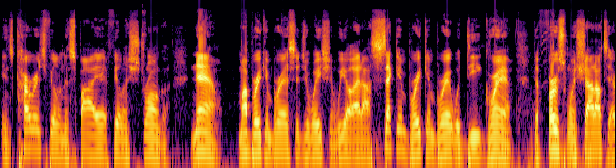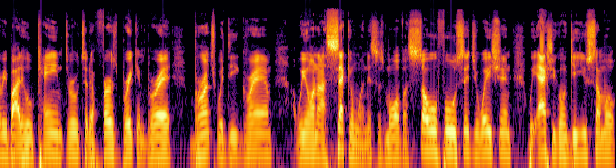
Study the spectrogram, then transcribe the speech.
encouraged, feeling inspired, feeling stronger. Now, my breaking bread situation. We are at our second breaking bread with D Graham. The first one, shout out to everybody who came through to the first breaking bread brunch with D Graham. Uh, we on our second one. This is more of a soul food situation. We actually gonna give you some of,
